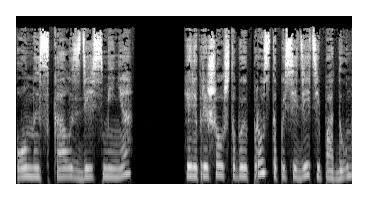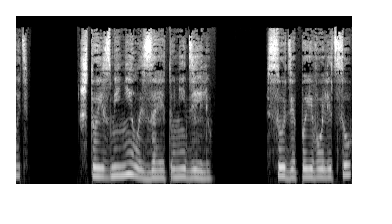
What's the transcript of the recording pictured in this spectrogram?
Он искал здесь меня? Или пришел, чтобы просто посидеть и подумать, что изменилось за эту неделю? Судя по его лицу,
